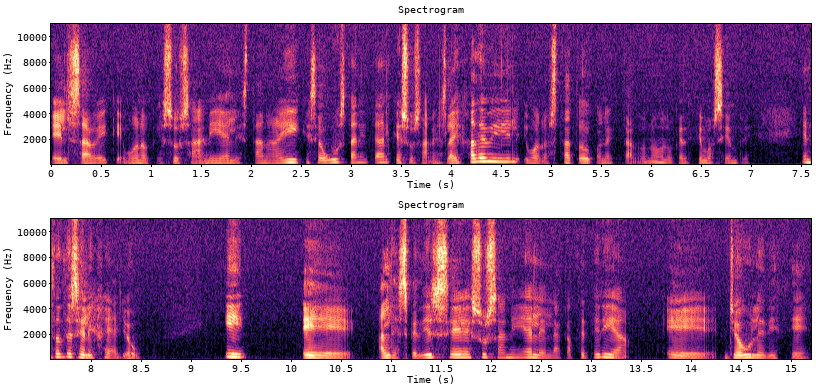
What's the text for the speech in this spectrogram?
él sabe que bueno, que Susan y él están ahí, que se gustan y tal, que Susan es la hija de Bill y bueno, está todo conectado, ¿no? Lo que decimos siempre. Entonces elige a Joe. Y eh, al despedirse Susan y él en la cafetería, eh, Joe le dice,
